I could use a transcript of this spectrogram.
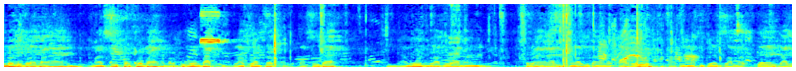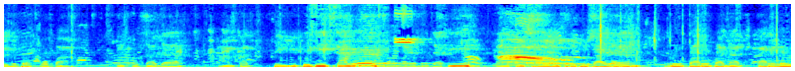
kembali ke lapangan. Masih percobaan nomor punggung 4 melakukan set lepas sudah Sinangun melakukan serangan melalui tangan Carlo tapi masih tidak selamatkan. Kali ini Perkopa. Itu saja. Angkat tinggi-tinggi Carlo apa yang terjadi? Tapi sayang seribu sayang. Rupa-rupanya Carlo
